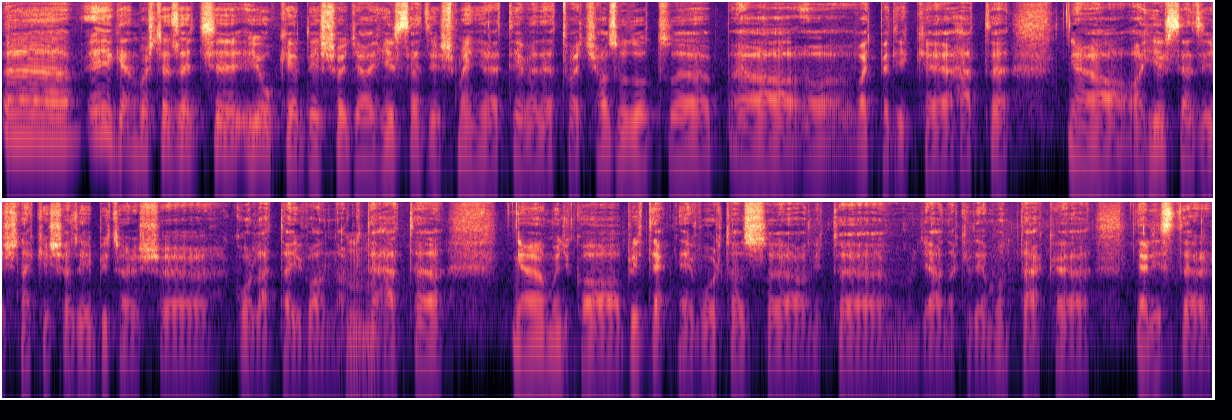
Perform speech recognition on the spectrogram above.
Uh, igen, most ez egy jó kérdés, hogy a hírszerzés mennyire tévedett vagy hazudott, vagy pedig hát a hírszerzésnek is azért bizonyos korlátai vannak. Uh-huh. Tehát mondjuk a briteknél volt az, amit ugye annak idején mondták, Alistair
